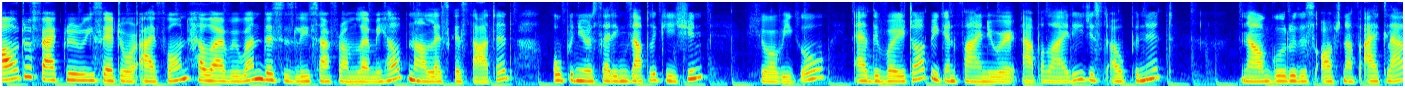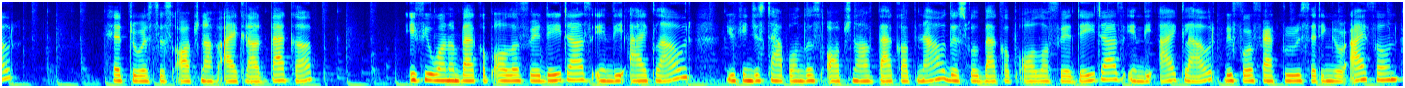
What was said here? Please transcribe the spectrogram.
How to factory reset your iPhone. Hello everyone, this is Lisa from Let Me Help. Now let's get started. Open your settings application. Here we go. At the very top, you can find your Apple ID. Just open it. Now go to this option of iCloud. Head towards this option of iCloud Backup. If you want to back up all of your data in the iCloud, you can just tap on this option of backup now. This will back up all of your data in the iCloud before factory resetting your iPhone.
